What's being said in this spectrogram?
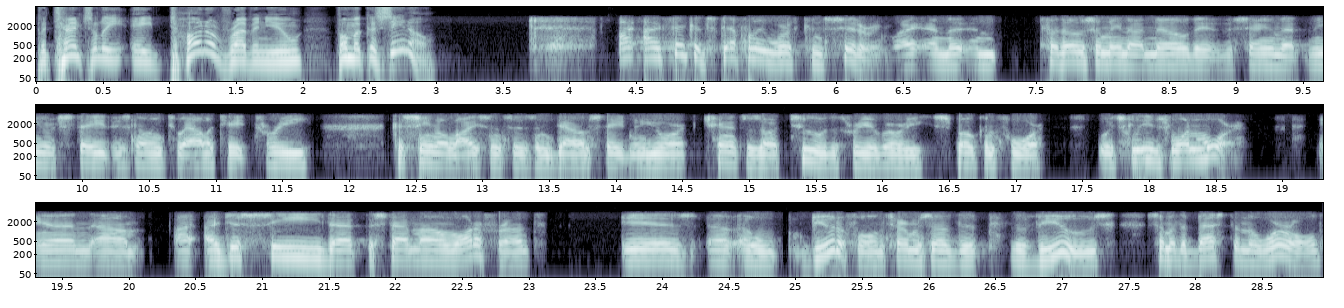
potentially a ton of revenue from a casino. I, I think it's definitely worth considering, right? And, the, and for those who may not know, they're, saying that New York State is going to allocate three casino licenses in downstate New York. Chances are two of the three have already spoken for, which leaves one more. And um, I, I just see that the Staten Island waterfront is uh, beautiful in terms of the, the views, some of the best in the world.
